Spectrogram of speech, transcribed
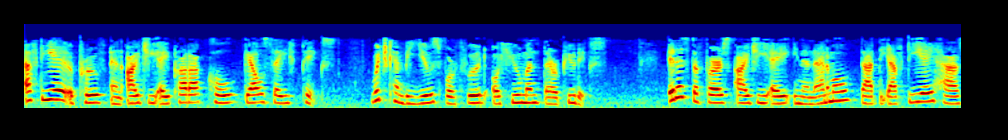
FDA approved an IGA product called GalSafe Pigs, which can be used for food or human therapeutics. It is the first IGA in an animal that the FDA has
